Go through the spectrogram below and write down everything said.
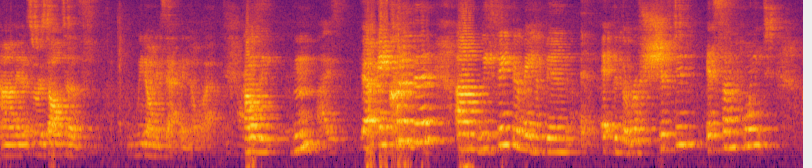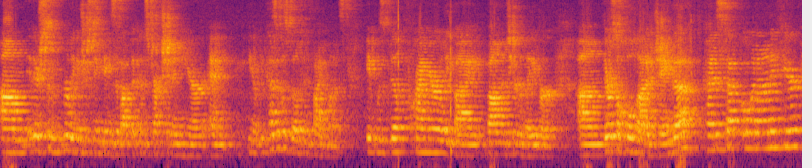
um, and it's a result of, we don't exactly know what. Probably, hmm? It could have been. Um, We think there may have been, eh, that the roof shifted at some point. Um, There's some really interesting things about the construction in here, and, you know, because it was built in five months, it was built primarily by volunteer labor. Um, There's a whole lot of Jenga kind of stuff going on in here.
